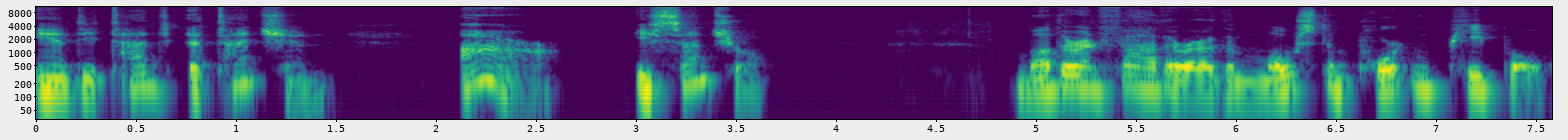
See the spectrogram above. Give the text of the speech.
and attention are essential. Mother and father are the most important people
